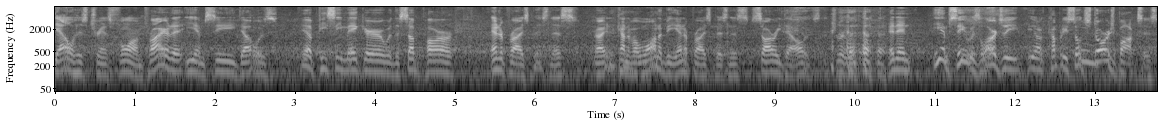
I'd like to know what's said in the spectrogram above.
Dell has transformed. Prior to EMC, Dell was you know, a PC maker with a subpar enterprise business. right? Kind of a wannabe enterprise business. Sorry, Dell, it's the truth. and then EMC was largely, you know, company sold hmm. storage boxes,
